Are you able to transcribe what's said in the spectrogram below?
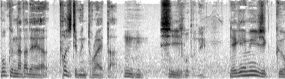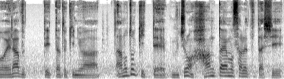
僕の中でポジティブに捉えたし、そうだね、レゲエミュージックを選ぶって言った時にはあの時ってもちろん反対もされてたし、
